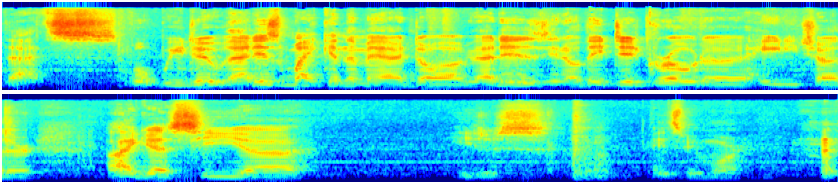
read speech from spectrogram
that's what we do. That is Mike and the Mad Dog. That is you know they did grow to hate each other. I guess he uh, he just hates me more. Can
